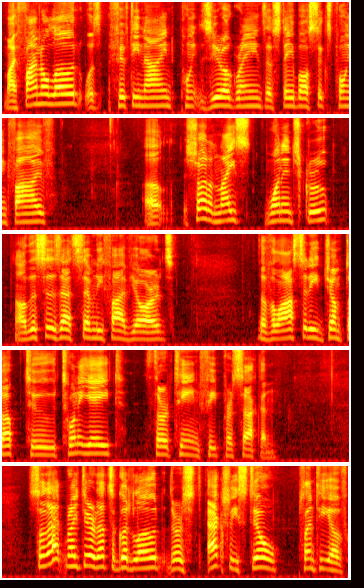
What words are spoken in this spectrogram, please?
My final load was 59.0 grains of Sta-Ball 6.5. Uh, shot a nice one inch group. Now this is at 75 yards. The velocity jumped up to 2813 feet per second. So that right there, that's a good load. There's actually still plenty of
